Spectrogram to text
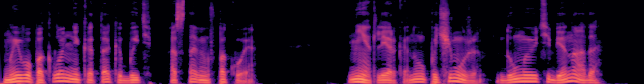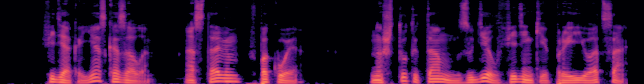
Моего поклонника так и быть оставим в покое. Нет, Лерка, ну почему же? Думаю, тебе надо. Федяка, я сказала. Оставим в покое. Но что ты там зудел Феденьке про ее отца?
